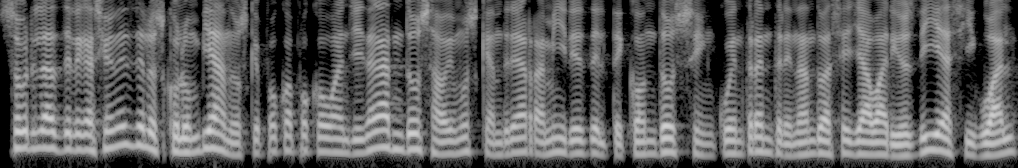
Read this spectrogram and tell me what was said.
Sobre las delegaciones de los colombianos que poco a poco van llegando, sabemos que Andrea Ramírez del Taekwondo se encuentra entrenando hace ya varios días, igual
